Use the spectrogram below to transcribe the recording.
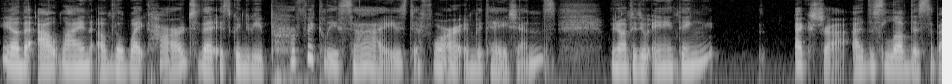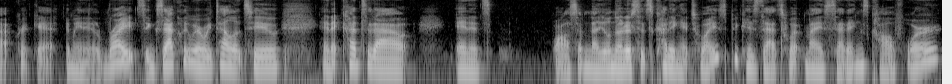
you know, the outline of the white card so that it's going to be perfectly sized for our invitations. We don't have to do anything extra. I just love this about Cricut. I mean, it writes exactly where we tell it to and it cuts it out and it's awesome. Now you'll notice it's cutting it twice because that's what my settings call for.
